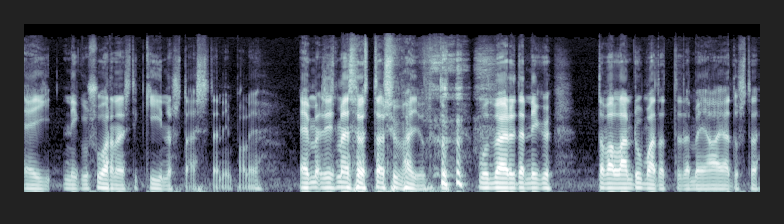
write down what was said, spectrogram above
ei niinku suoranaisesti kiinnostaisi sitä niin paljon. En mä, siis mä en sano, että tämä hyvä juttu, mutta mä yritän niinku, tavallaan dumata tätä meidän ajatusta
